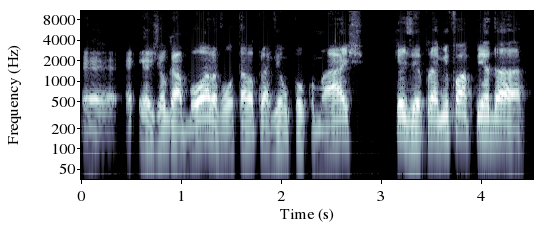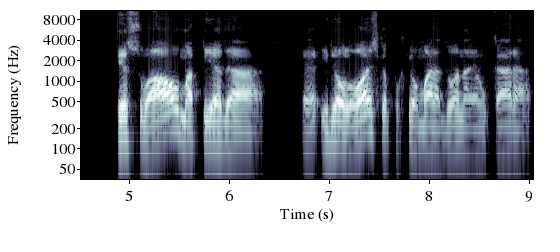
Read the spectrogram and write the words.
é, é, é jogar bola, voltava para ver um pouco mais. Quer dizer, para mim foi uma perda pessoal, uma perda é, ideológica, porque o Maradona era um cara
